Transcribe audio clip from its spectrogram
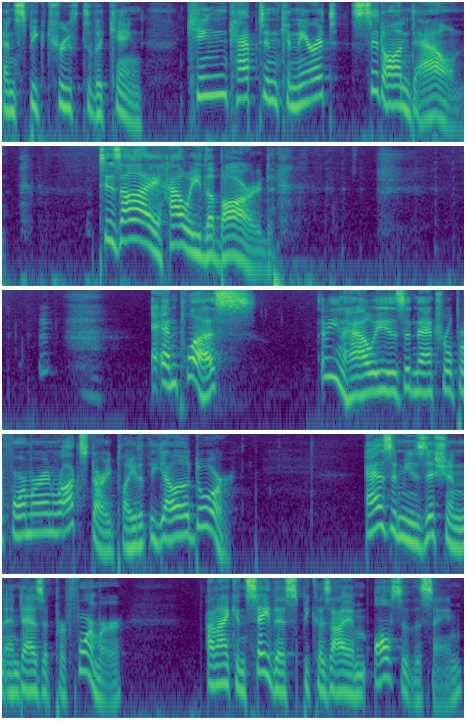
and speak truth to the king. King Captain Kinneret, sit on down. Tis I, Howie the Bard. And plus, I mean, Howie is a natural performer and rock star. He played at the Yellow Door. As a musician and as a performer, and I can say this because I am also the same,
